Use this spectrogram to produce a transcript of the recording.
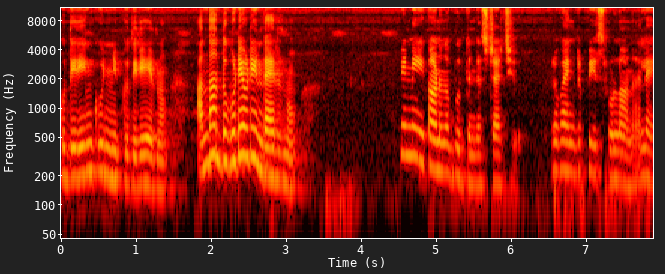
കുതിരയും കുഞ്ഞു കുതിരയായിരുന്നു. അന്ന് അതുകൂടി അവിടെ ഉണ്ടായിരുന്നു. പിന്നെ ഈ കാണുന്ന ബുദ്ധന്റെ സ്റ്റാച്യു ഒരു ഭയങ്കര പീസ്ഫുള്ളാണ് അല്ലേ?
